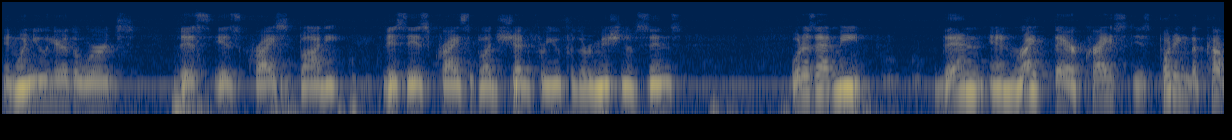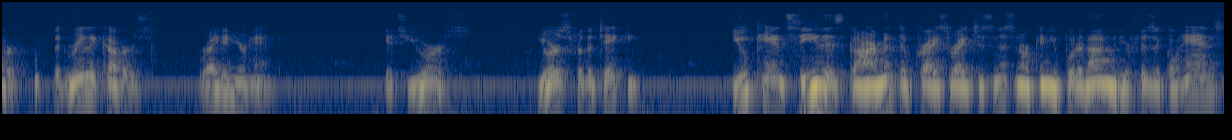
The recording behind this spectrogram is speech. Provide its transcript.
And when you hear the words, This is Christ's body, this is Christ's blood shed for you for the remission of sins, what does that mean? Then and right there, Christ is putting the cover that really covers right in your hand. It's yours. Yours for the taking. You can't see this garment of Christ's righteousness, nor can you put it on with your physical hands.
